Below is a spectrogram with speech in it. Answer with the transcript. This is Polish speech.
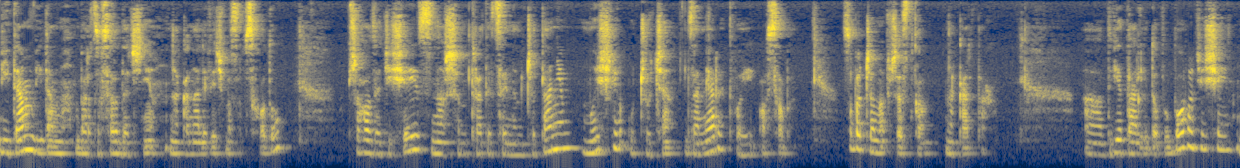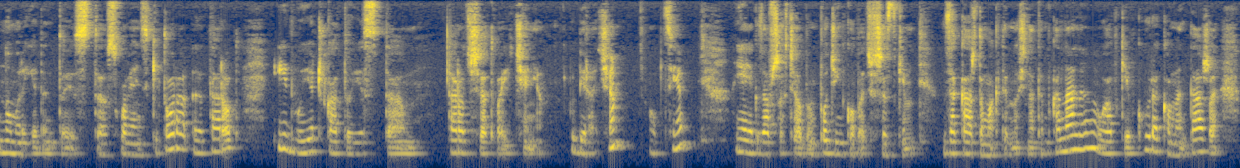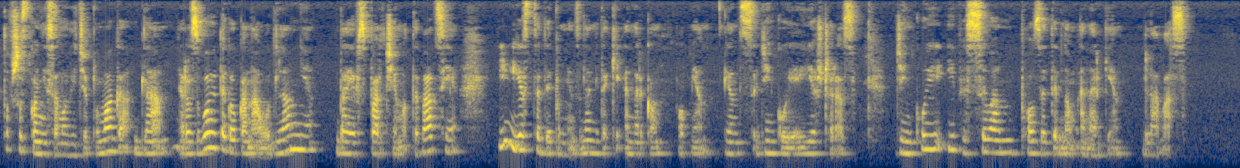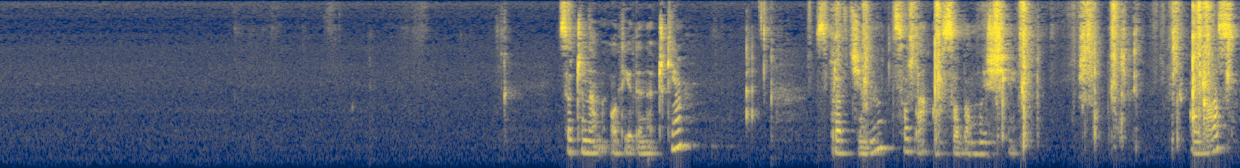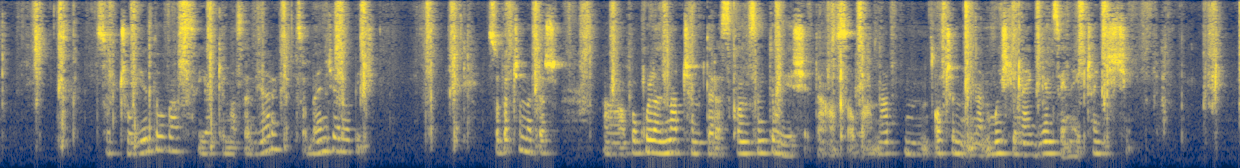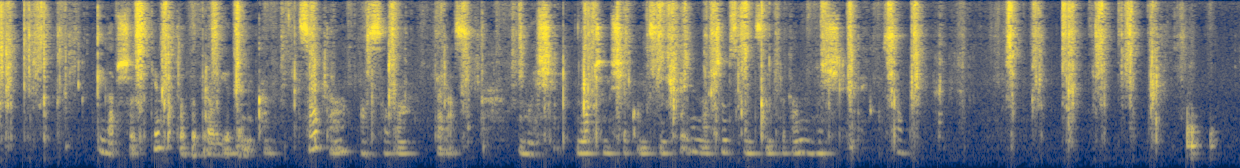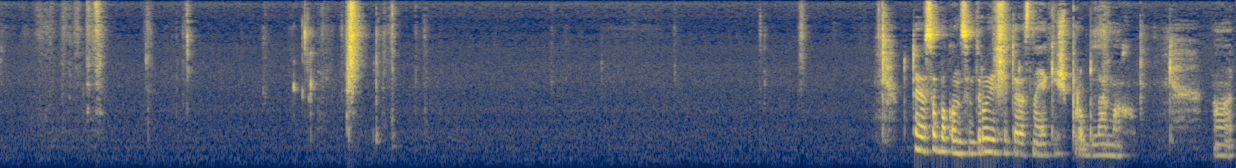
Witam, witam bardzo serdecznie na kanale Wiedźma ze Wschodu. Przechodzę dzisiaj z naszym tradycyjnym czytaniem myśli, uczucia, zamiary Twojej osoby. Zobaczymy wszystko na kartach. Dwie talie do wyboru dzisiaj. Numer jeden to jest e, słowiański e, tarot i dwójeczka to jest em, tarot światła i cienia. Wybierajcie opcję. Ja jak zawsze chciałabym podziękować wszystkim za każdą aktywność na tym kanale, łapki w górę, komentarze. To wszystko niesamowicie pomaga dla rozwoju tego kanału, dla mnie, daje wsparcie motywację i jest wtedy pomiędzy nami taki energoobmian. Więc dziękuję jeszcze raz. Dziękuję i wysyłam pozytywną energię dla Was. Zaczynamy od jedyneczki. Sprawdzimy, co ta osoba myśli o Was, co czuje do Was, jakie ma zamiary, co będzie robić. Zobaczymy też w ogóle na czym teraz koncentruje się ta osoba, na, mm, o czym myśli najwięcej, najczęściej. Dla wszystkich, kto wybrał jedynkę. Co ta osoba teraz myśli? Na czym się koncentruje? Na czym skoncentrowane myśli tej osoby? Tutaj osoba koncentruje się teraz na jakichś problemach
